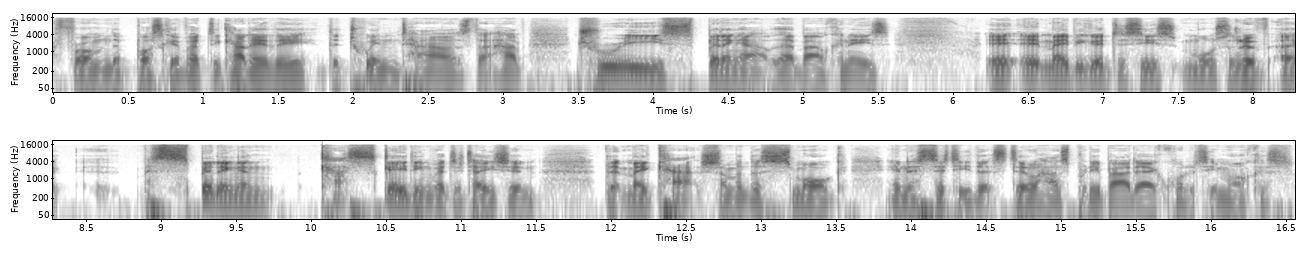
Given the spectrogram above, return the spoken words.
from the Bosco Verticale, the, the twin towers that have trees spilling out of their balconies. It, it may be good to see more sort of uh, spilling and cascading vegetation that may catch some of the smog in a city that still has pretty bad air quality, Markus.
